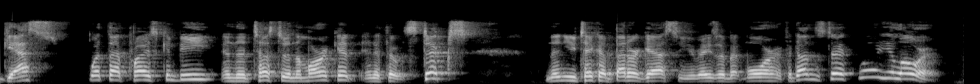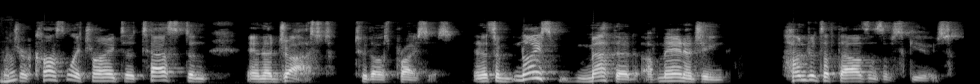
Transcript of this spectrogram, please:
guess what that price can be and then test it in the market. And if it sticks, then you take a better guess and you raise it a bit more. If it doesn't stick, well, you lower it. But mm-hmm. you're constantly trying to test and, and adjust to those prices. And it's a nice method of managing hundreds of thousands of SKUs,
